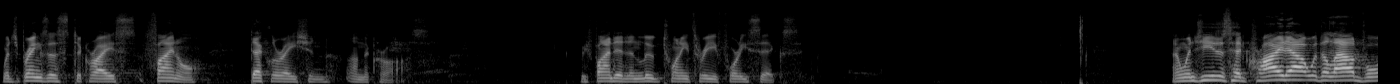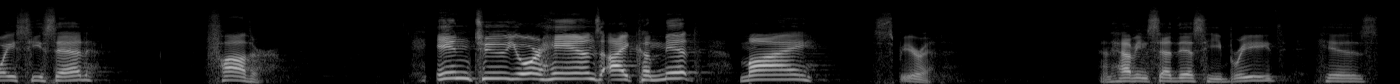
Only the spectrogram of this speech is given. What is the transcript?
Which brings us to Christ's final declaration on the cross. We find it in Luke 23 46. And when Jesus had cried out with a loud voice, he said, Father, into your hands I commit my spirit. And having said this, he breathed his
